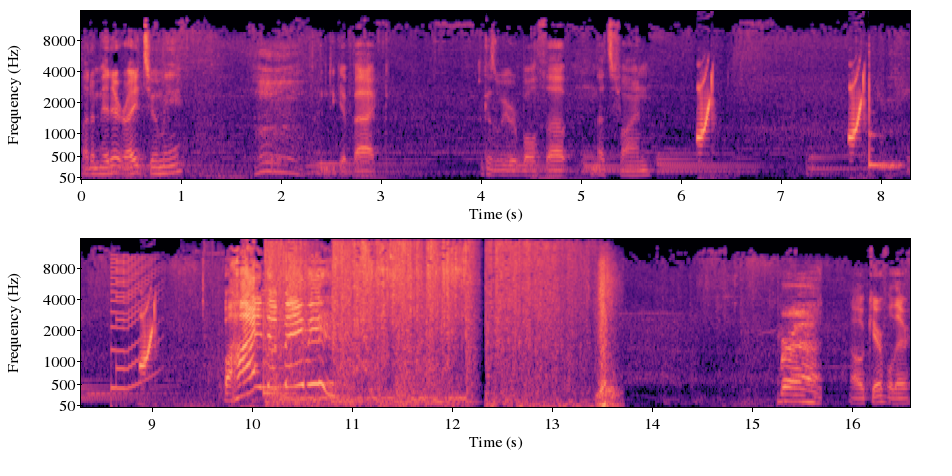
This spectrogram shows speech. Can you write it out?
Let him hit it right to me. need to get back because we were both up. That's fine. Behind him, baby. Bruh. Oh, careful there.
